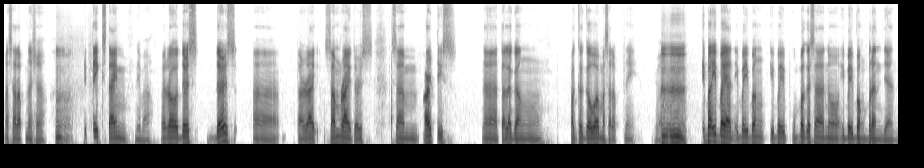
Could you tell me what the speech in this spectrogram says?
masarap na siya. Mm. It takes time, di ba? Pero there's there's uh, a right, some writers, some artists na talagang pagkagawa masarap na eh. Di ba? Mm-mm. Iba-iba yan, iba-ibang iba kumbaga sa ano, iba-ibang brand yan,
